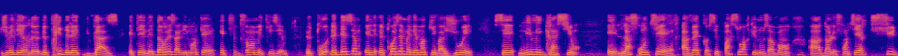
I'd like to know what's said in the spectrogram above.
je vais dire, le, le prix de du gaz, était, les denrées alimentaires étaient vraiment maîtrisées. Le, le deuxième, le troisième élément qui va jouer, c'est l'immigration. Et la frontière avec ces passoires que nous avons ah, dans les frontières sud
